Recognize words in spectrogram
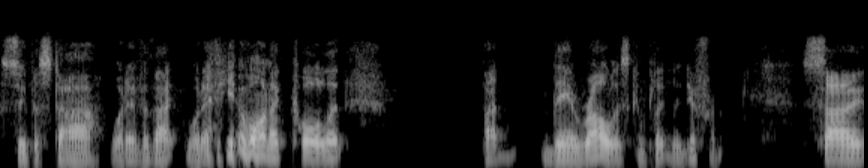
superstar, whatever that, whatever you want to call it, but their role is completely different. So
